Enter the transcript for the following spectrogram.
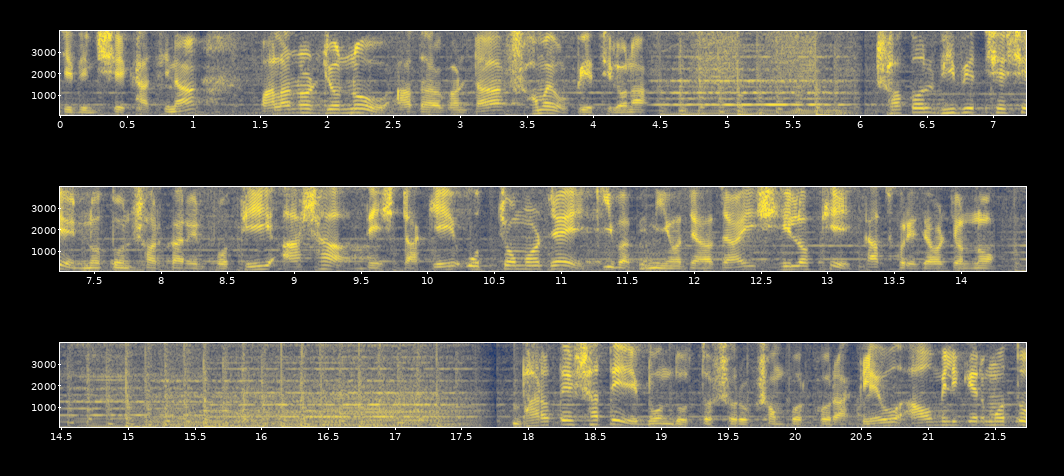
যেদিন শেখ হাসিনা পালানোর জন্য আধা ঘণ্টা সময়ও পেয়েছিল না। সকল বিভেদ শেষে নতুন সরকারের প্রতি আশা দেশটাকে উচ্চ পর্যায়ে কীভাবে নিয়ে যাওয়া যায় সেই লক্ষ্যে কাজ করে যাওয়ার জন্য। ভারতের সাথে বন্ধুত্ব স্বরূপ সম্পর্ক রাখলেও আওয়ামী লীগের মতো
